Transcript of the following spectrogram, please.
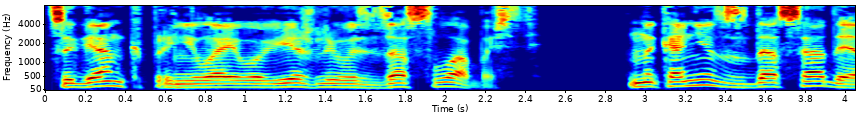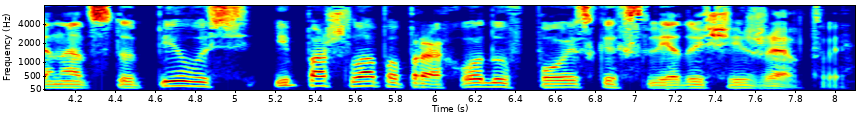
Цыганка приняла его вежливость за слабость. Наконец, с досадой она отступилась и пошла по проходу в поисках следующей жертвы.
